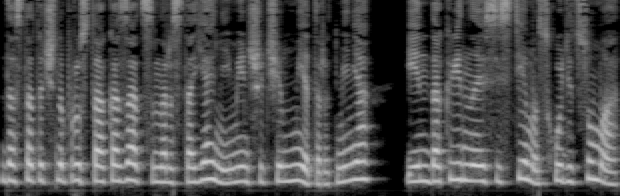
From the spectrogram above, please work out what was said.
Достаточно просто оказаться на расстоянии меньше, чем метр от меня, и эндокринная система сходит с ума,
